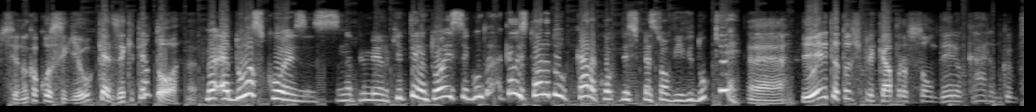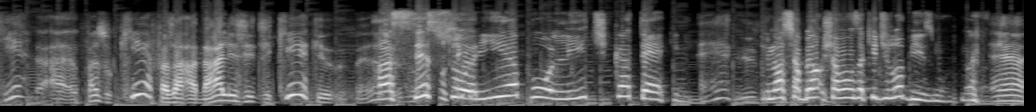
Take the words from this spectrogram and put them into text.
se nunca conseguiu, quer dizer que tentou. É duas coisas, né? Primeiro, que tentou, e segundo, aquela história do cara, desse pessoal vive do quê? É. E ele tentou explicar a profissão dele, o cara, o quê? Ah, faz o quê? Faz a análise de quê? Que, né? Assessoria política técnica. É. Que nós chamamos aqui de lobismo. É.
